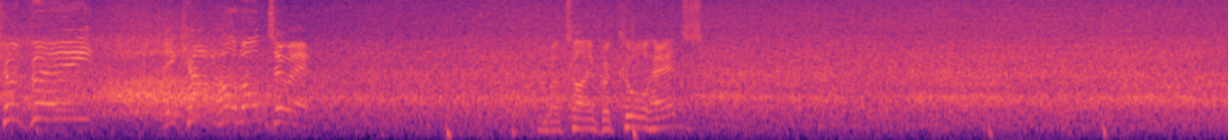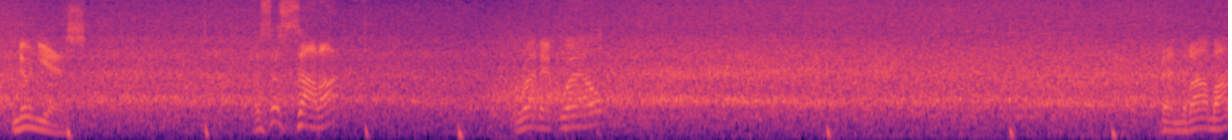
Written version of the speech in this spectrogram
Could be. He can't hold on to it. Time for cool heads. Nunez. This is Salah. Read it well. Benrahma.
